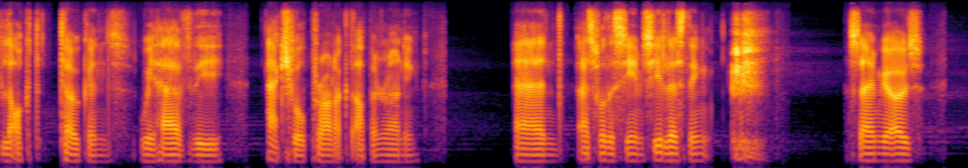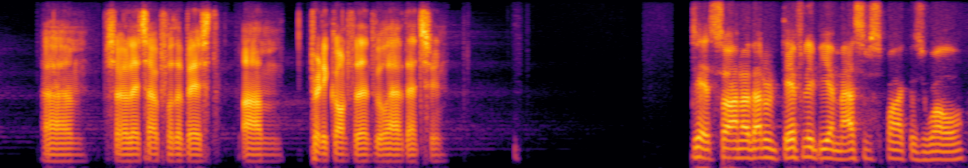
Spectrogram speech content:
locked tokens. We have the actual product up and running, and as for the CMC listing, same goes. Um, so let's hope for the best. I'm pretty confident we'll have that soon. Yes, so I know that would definitely be a massive spike as well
